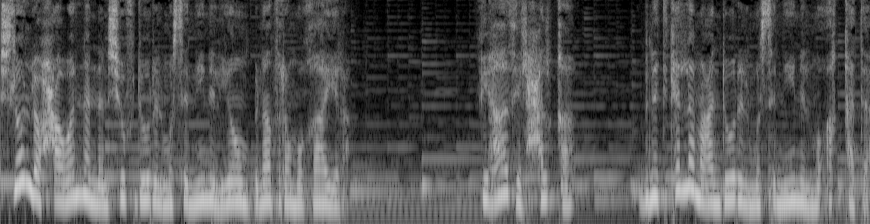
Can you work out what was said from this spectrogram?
شلون لو حاولنا أن نشوف دور المسنين اليوم بنظرة مغايرة؟ في هذه الحلقة بنتكلم عن دور المسنين المؤقتة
